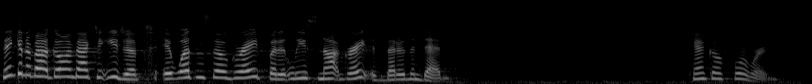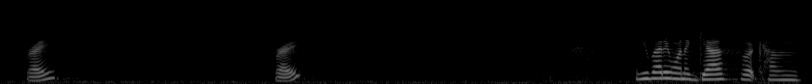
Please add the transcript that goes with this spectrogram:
Thinking about going back to Egypt, it wasn't so great, but at least not great is better than dead. Can't go forward, right? Right? Anybody want to guess what comes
